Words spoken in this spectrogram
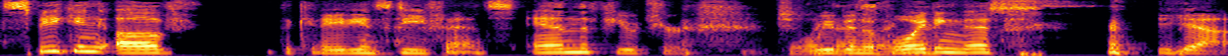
Speaking of the Canadiens' defense and the future, like we've been segue? avoiding this. yeah,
